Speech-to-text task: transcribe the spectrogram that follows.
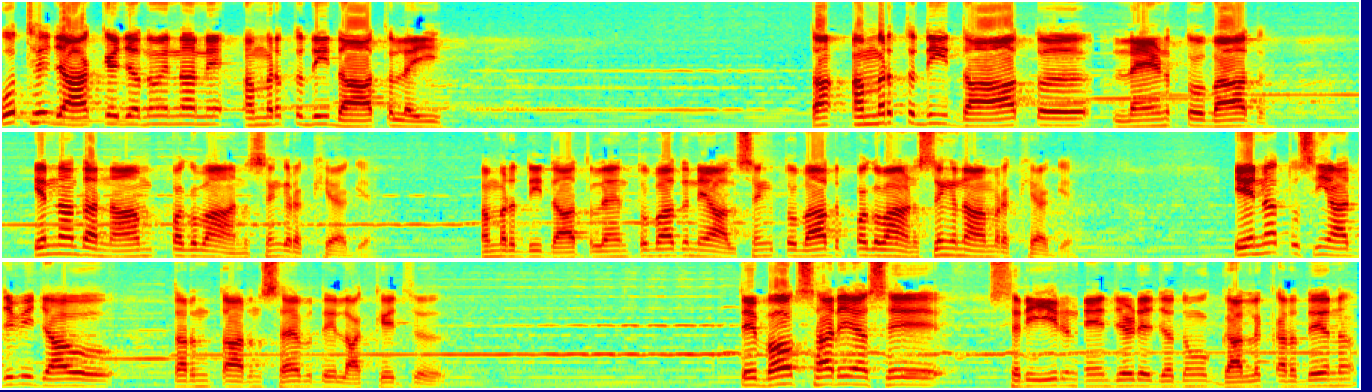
ਉੱਥੇ ਜਾ ਕੇ ਜਦੋਂ ਇਹਨਾਂ ਨੇ ਅੰਮ੍ਰਿਤ ਦੀ ਦਾਤ ਲਈ, ਤਾਂ ਅੰਮ੍ਰਿਤ ਦੀ ਦਾਤ ਲੈਣ ਤੋਂ ਬਾਅਦ ਇਹਨਾਂ ਦਾ ਨਾਮ ਭਗਵਾਨ ਸਿੰਘ ਰੱਖਿਆ ਗਿਆ। ਅੰਮ੍ਰਿਤ ਦੀ ਦਾਤ ਲੈਣ ਤੋਂ ਬਾਅਦ, ਨਿਹਾਲ ਸਿੰਘ ਤੋਂ ਬਾਅਦ ਭਗਵਾਨ ਸਿੰਘ ਨਾਮ ਰੱਖਿਆ ਗਿਆ। ਇਹ ਨਾ ਤੁਸੀਂ ਅੱਜ ਵੀ ਜਾਓ ਤਰਨਤਾਰਨ ਸਾਹਿਬ ਦੇ ਇਲਾਕੇ 'ਚ। ਤੇ ਬਹੁਤ ਸਾਰੇ ਐਸੇ ਸਰੀਰ ਨੇ ਜਿਹੜੇ ਜਦੋਂ ਗੱਲ ਕਰਦੇ ਨਾ,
